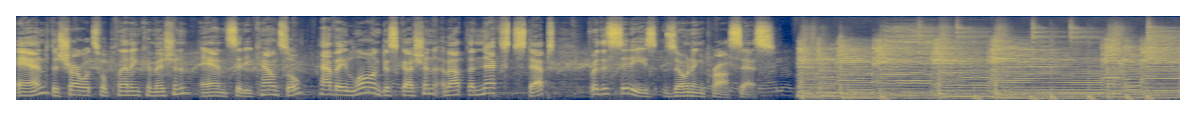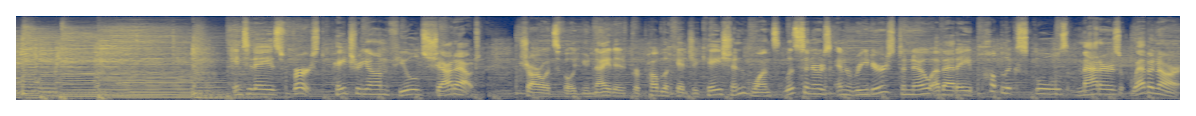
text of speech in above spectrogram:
And the Charlottesville Planning Commission and City Council have a long discussion about the next steps for the city's zoning process. In today's first Patreon fueled shout out, Charlottesville United for Public Education wants listeners and readers to know about a Public Schools Matters webinar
